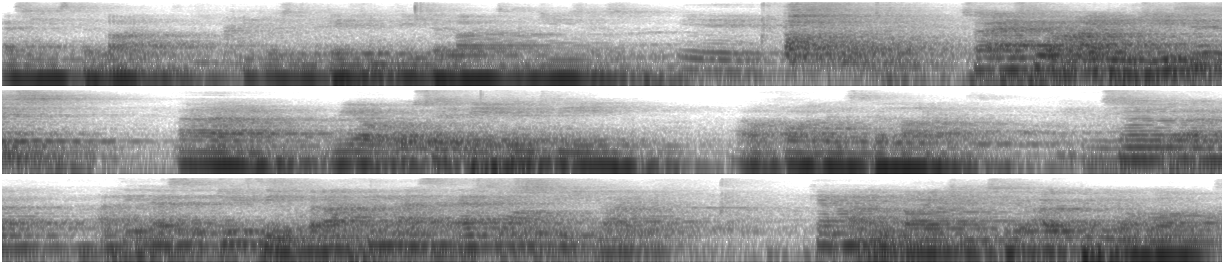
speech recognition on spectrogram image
as His delight, because He definitely delights in Jesus. So as we abide in Jesus, uh, we are also definitely our Father's delight. So um, I think that's the two things. But I think as, as we speak, like, can I invite you to open your heart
